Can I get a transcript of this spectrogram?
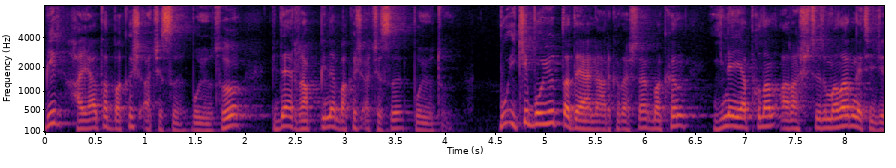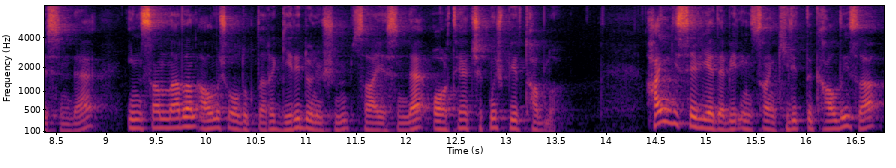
Bir hayata bakış açısı boyutu, bir de Rabbine bakış açısı boyutu. Bu iki boyut da değerli arkadaşlar bakın yine yapılan araştırmalar neticesinde insanlardan almış oldukları geri dönüşüm sayesinde ortaya çıkmış bir tablo. Hangi seviyede bir insan kilitli kaldıysa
